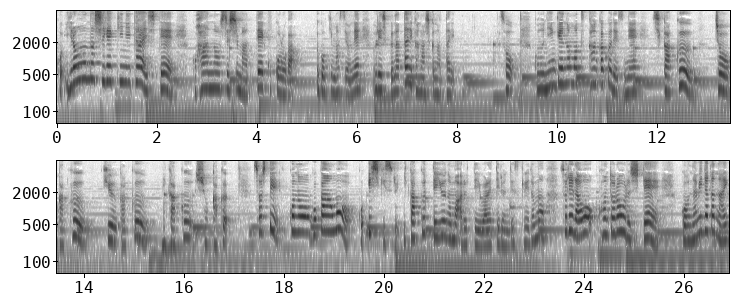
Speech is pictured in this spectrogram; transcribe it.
こういろんな刺激に対してこう反応してしまって心が動きますよね。嬉しくなったり悲しくなったり。そう。この人間の持つ感覚ですね。視覚聴覚嗅覚味覚触覚そしてこの五感をこう意識する威嚇っていうのもあるって言われてるんですけれどもそれらをコントロールしてこう波立たない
